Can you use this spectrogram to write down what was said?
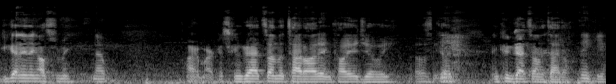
You got anything else for me? Nope. All right, Marcus. Congrats on the title. I didn't call you Joey. That was good. Yeah. And congrats on the title. Thank you.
